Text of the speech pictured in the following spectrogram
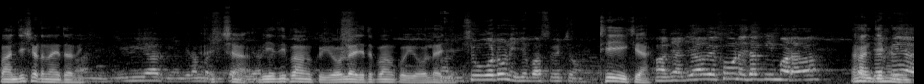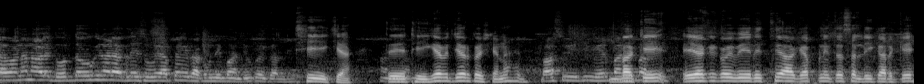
ਪੰਜ ਹੀ ਛੱਡਣਾ ਇਹਦਾ ਵੀ? ਹਾਂਜੀ 20000 ਦੀਆਂ ਜਿਹੜਾ ਮਰਜ਼ੀ ਅੱਛਾ ਚੱਲ 20 ਦੀ ਭਾਵੇਂ ਕੋਈ ਉਹ ਲੈ ਜੇ ਤੇ ਭਾਵੇਂ ਕੋਈ ਉਹ ਲੈ ਜੇ। ਹਾਂਜੀ ਛੋਟ ਹੋਣੀ ਜੇ ਬਸ ਵਿੱਚੋਂ। ਠੀਕ ਆ। ਹਾਂਜੀ ਹਾਂਜੀ ਆ ਵੇਖੋ ਹੁਣ ਇਹਦਾ ਕੀ ਮਾੜਾ ਵਾ। ਹਾਂਜੀ, ਹਾਂਜੀ। ਆਇਆ ਵਾ ਨਾ ਨਾਲੇ ਦੁੱਧ ਦਊਗੀ ਨਾਲੇ ਅਗਲੇ ਸੂਏ ਆਪੇ ਰਕਮ ਦੀ ਬਣ ਜੂ ਕੋਈ ਗੱਲ ਨਹੀਂ। ਠੀਕ ਆ ਤੇ ਠੀਕ ਹੈ ਵੀਰ ਜੀ ਹੋਰ ਕੁਝ ਕਹਿਣਾ ਬਸ ਵੀਰ ਜੀ ਮਿਹਰਬਾਨੀ ਬਾਕੀ ਇਹ ਹੈ ਕਿ ਕੋਈ ਵੀਰ ਇੱਥੇ ਆ ਕੇ ਆਪਣੀ ਤਸੱਲੀ ਕਰਕੇ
